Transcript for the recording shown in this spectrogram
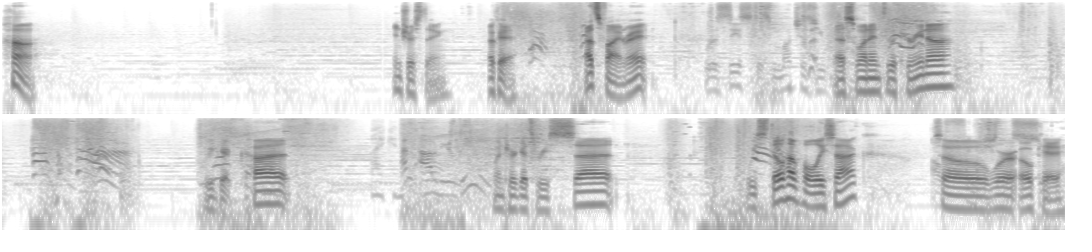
Huh. Interesting. Okay. That's fine, right? Resist as much as you S1 into the Karina. We get cut. Winter gets reset. we still have Holy Sack, so we're okay.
